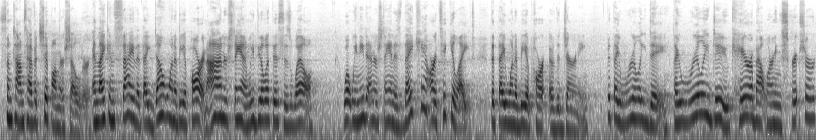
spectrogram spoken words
sometimes have a chip on their shoulder and they can say that they don't want to be a part. And I understand, we deal with this as well. What we need to understand is they can't articulate that they want to be a part of the journey. But they really do. They really do care about learning Scripture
